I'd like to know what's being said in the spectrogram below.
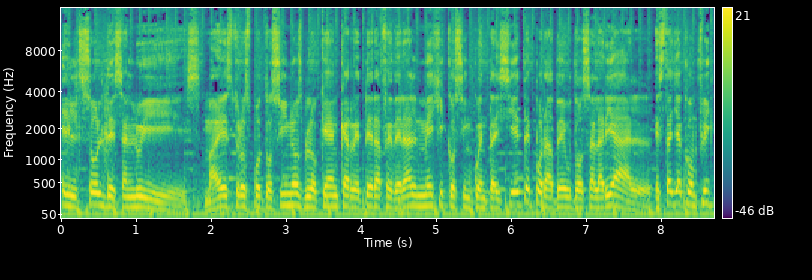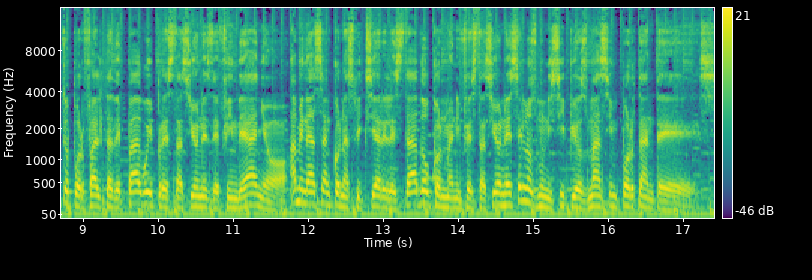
El Sol de San Luis. Maestros potosinos bloquean carretera federal México 57 por adeudo salarial. Estalla conflicto por falta de pago y prestaciones de fin de año. Amenazan con asfixiar el Estado con manifestaciones en los municipios más importantes.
